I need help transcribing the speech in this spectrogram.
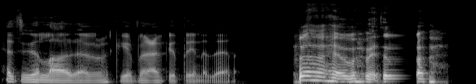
حسبي الله ونعم الوكيل بلعب في طينه ذينا روح يا أبو حميد روح.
